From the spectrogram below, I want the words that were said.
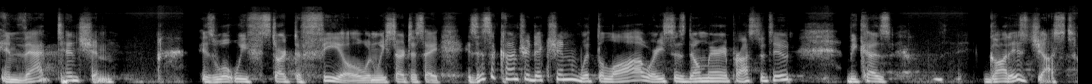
And that tension is what we start to feel when we start to say is this a contradiction with the law where he says don't marry a prostitute? Because God is just.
